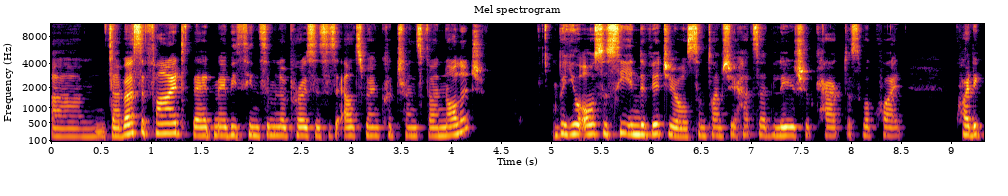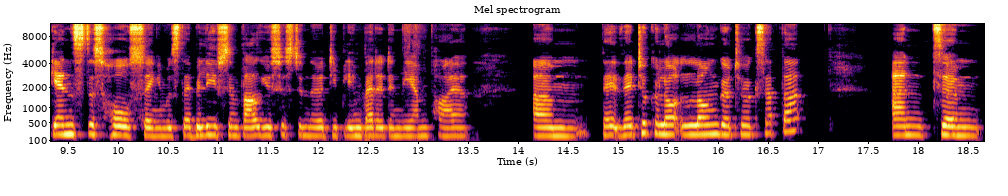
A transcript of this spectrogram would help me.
um, diversified, they had maybe seen similar processes elsewhere and could transfer knowledge. But you also see individuals. Sometimes you had certain leadership characters were quite quite against this whole thing. It was their beliefs and value system that are deeply embedded in the empire. Um, they they took a lot longer to accept that, and um,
